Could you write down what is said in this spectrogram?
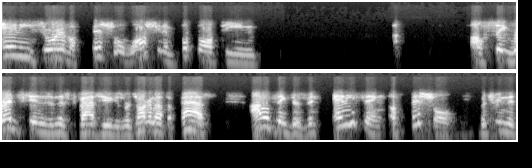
any sort of official Washington football team. I'll say Redskins in this capacity because we're talking about the past. I don't think there's been anything official between the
